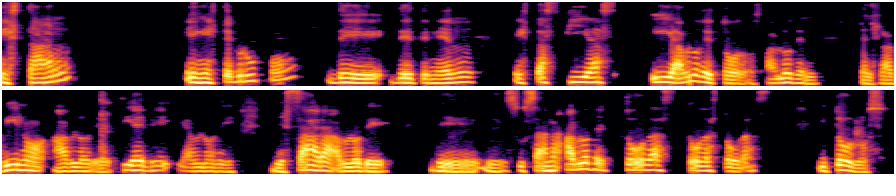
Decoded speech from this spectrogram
estar en este grupo, de, tener estas guías, y hablo de todos, hablo del, rabino, hablo de Tiede, y hablo de, de Sara, hablo de, de, Susana, hablo de todas, todas, todas, y todos.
